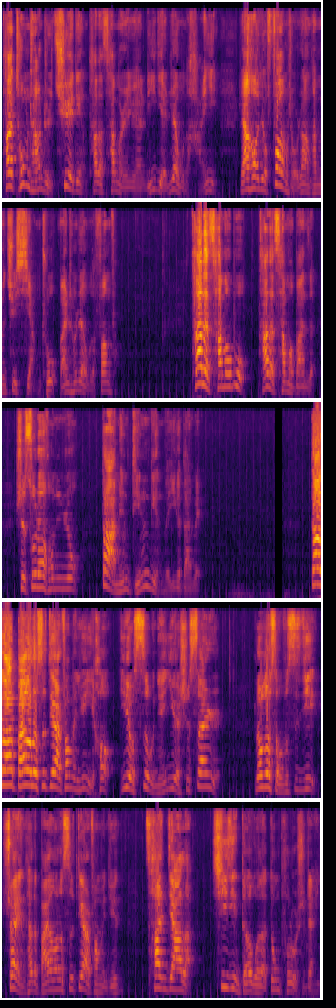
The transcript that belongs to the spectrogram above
他通常只确定他的参谋人员理解任务的含义。然后就放手让他们去想出完成任务的方法。他的参谋部，他的参谋班子是苏联红军中大名鼎鼎的一个单位。到达白俄罗斯第二方面军以后，一九四五年一月十三日，罗格索夫斯基率领他的白俄罗斯第二方面军参加了西进德国的东普鲁士战役。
